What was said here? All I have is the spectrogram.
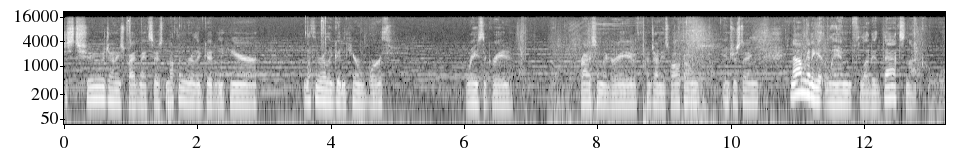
Just two Ajani's Pridemates. There's nothing really good in here. Nothing really good in here worth. Raise the grave. Rise from the grave. Ajani's Welcome. Interesting. Now I'm gonna get land flooded. That's not cool.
